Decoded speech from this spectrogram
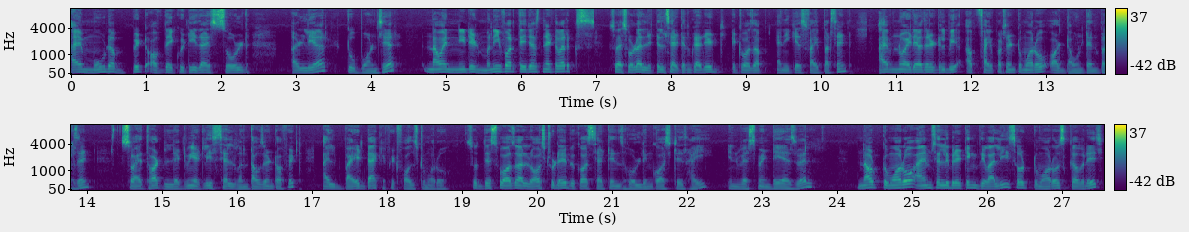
I moved a bit of the equity that I sold earlier to bonds here. Now I needed money for Tejas Networks so I sold a little Satin credit. It was up any case 5%. I have no idea whether it will be up 5% tomorrow or down 10%. So I thought let me at least sell 1000 of it. I'll buy it back if it falls tomorrow. So this was a loss today because Satin's holding cost is high. Investment day as well. Now tomorrow I am celebrating Diwali so tomorrow's coverage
